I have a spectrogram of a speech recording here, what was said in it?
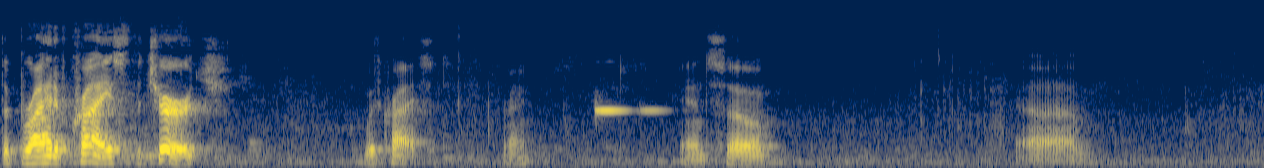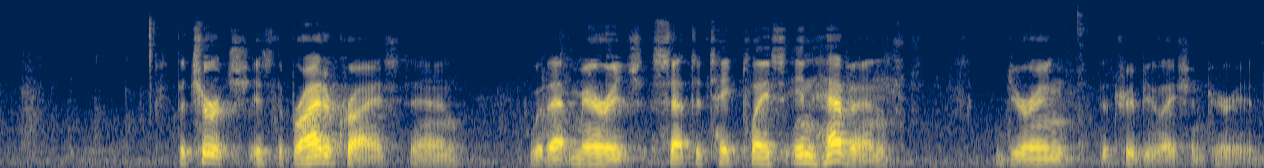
the bride of Christ, the church, with Christ, right? And so, um, the church is the bride of Christ, and with that marriage set to take place in heaven during the tribulation period.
